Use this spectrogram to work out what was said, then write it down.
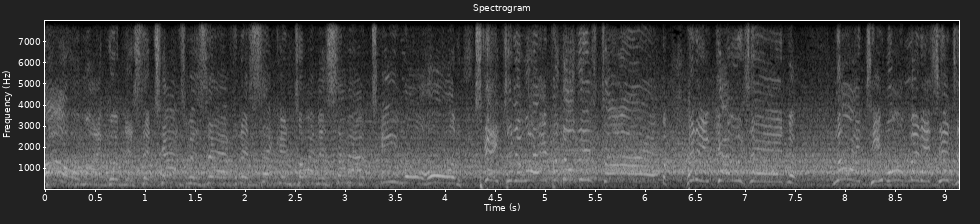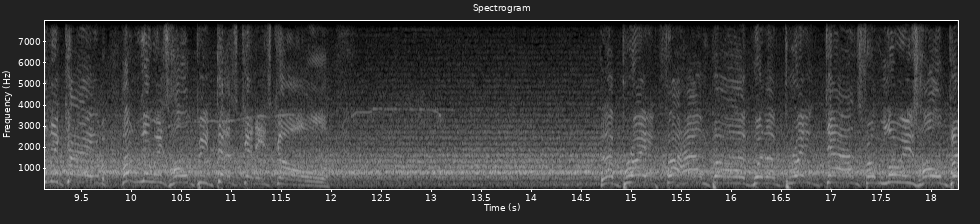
Oh my goodness, the chance was there for the second time, and somehow Timo Horn skates it away, but not this time, and it goes in. 91 minutes into the game, and Lewis Holtby does get his goal. The break for Hamburg with a breakdance from Lewis Holtby.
